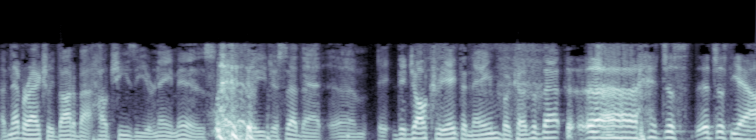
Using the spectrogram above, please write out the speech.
I've never actually thought about how cheesy your name is until you just said that. Um, it, did y'all create the name because of that? Uh, it just, it just, yeah.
